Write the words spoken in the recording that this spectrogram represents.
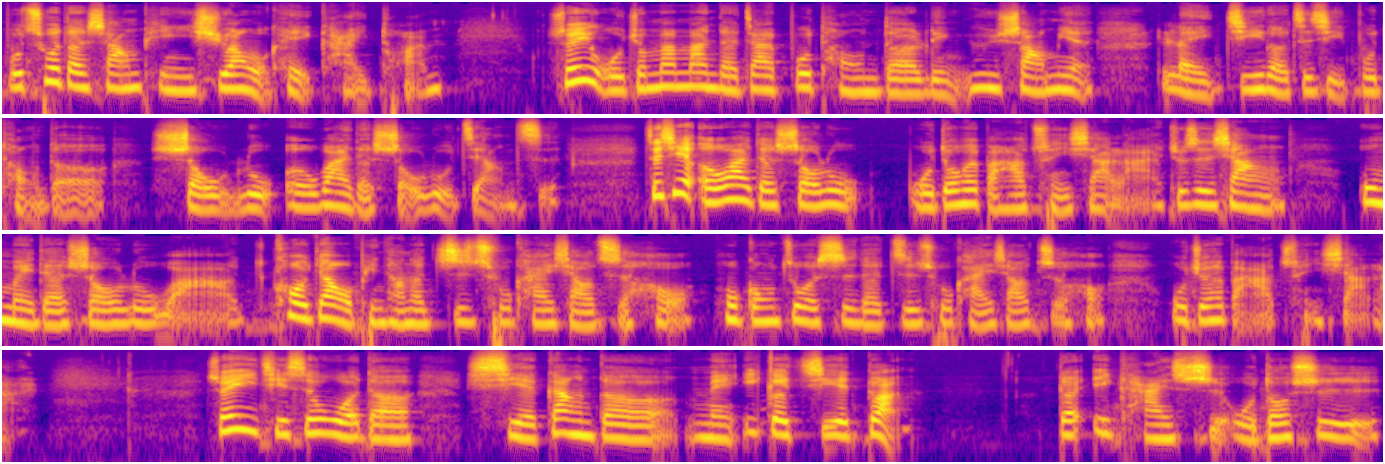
不错的商品，希望我可以开团，所以我就慢慢的在不同的领域上面累积了自己不同的收入，额外的收入这样子，这些额外的收入我都会把它存下来，就是像。物美的收入啊，扣掉我平常的支出开销之后，或工作室的支出开销之后，我就会把它存下来。所以，其实我的斜杠的每一个阶段的一开始，我都是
